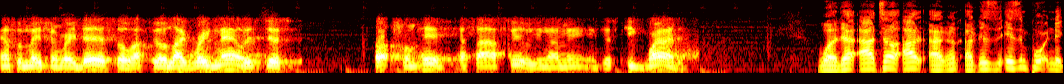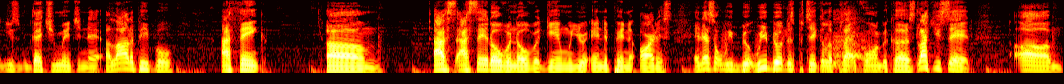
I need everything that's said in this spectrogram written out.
information right there. So I feel like right now it's just up from here. That's how I feel, you know what I mean? And just keep grinding. Well, that, I tell I, I, I it's, it's important that you that you mentioned that. A lot of people, I think, um, I, I say it over and over again when you're an independent artist, and that's what we built. We built this particular platform because, like you said, um,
